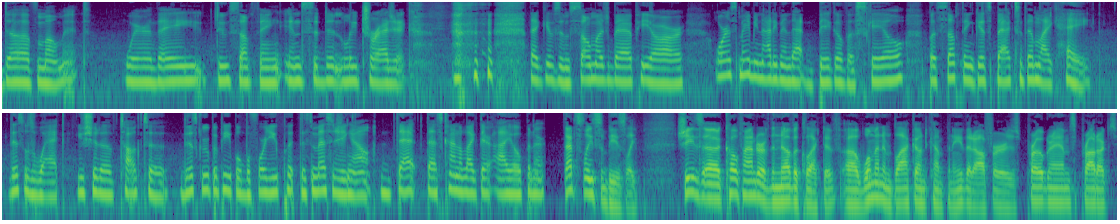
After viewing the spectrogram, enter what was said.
dove moment where they do something incidentally tragic that gives them so much bad PR, or it's maybe not even that big of a scale, but something gets back to them like, hey, this was whack. You should have talked to this group of people before you put this messaging out. That that's kind of like their eye opener. That's Lisa Beasley. She's a co founder of the Nova Collective, a woman and black owned company that offers programs, products,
